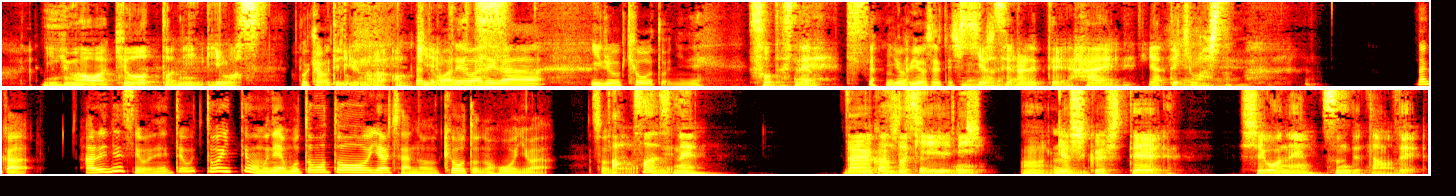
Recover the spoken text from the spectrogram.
今は京都にいますっていうのが大きいです。々がいる京都にね、そうですね。呼び寄せてしま引き寄いました、ね。せられて、はい、やってきました。なんか、あれですよね。とと言ってもね、もともと八内さんの京都の方には、そそうですね。大学の時に、うん、ん下宿して、4、5年住んでたので、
